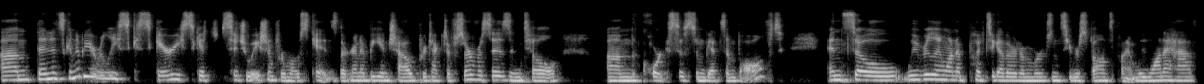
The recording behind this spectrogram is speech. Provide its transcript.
um, then it's going to be a really scary situation for most kids. They're going to be in child protective services until um, the court system gets involved. And so we really want to put together an emergency response plan. We want to have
